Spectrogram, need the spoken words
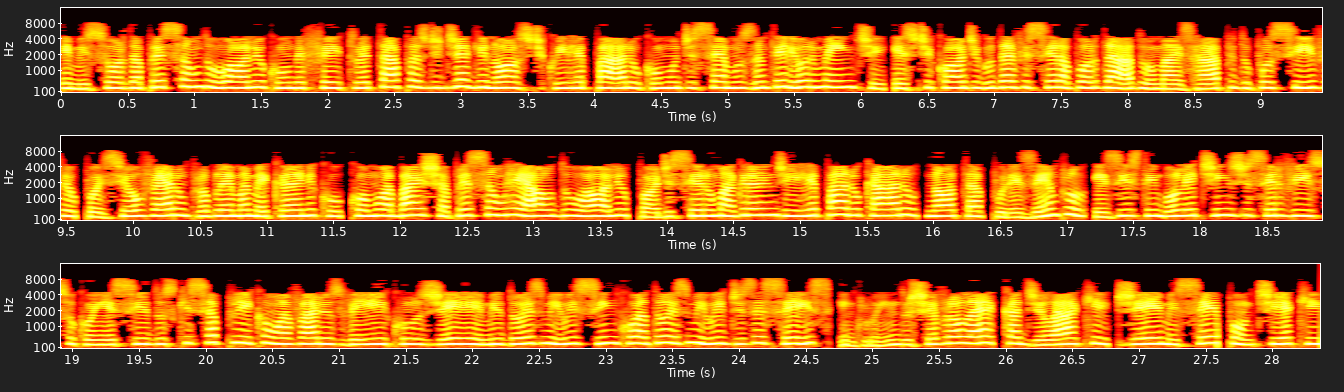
emissor da pressão do óleo com defeito etapas de diagnóstico e reparo como dissemos anteriormente. Este código deve ser abordado o mais rápido possível, pois se houver um problema mecânico, como a baixa pressão real do óleo, pode ser uma grande e reparo caro. Nota, por exemplo, existem boletins de serviço conhecidos que se aplicam a vários veículos GM 2005 a 2016, incluindo Chevrolet, Cadillac, GMC, Pontiac,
